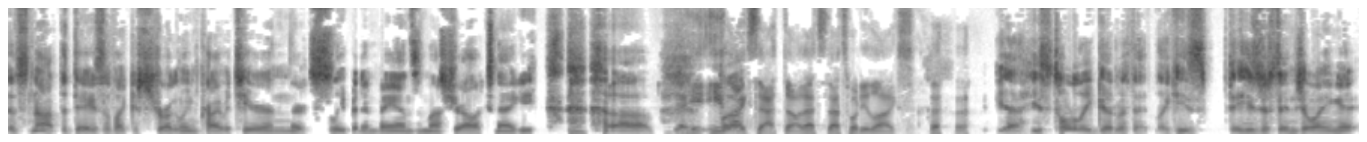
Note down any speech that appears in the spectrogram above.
it's not the days of like a struggling privateer and they're sleeping in vans unless you're Alex Nagy. uh, yeah, he, he but, likes that though. That's that's what he likes. yeah, he's totally good with it. Like he's he's just enjoying it,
